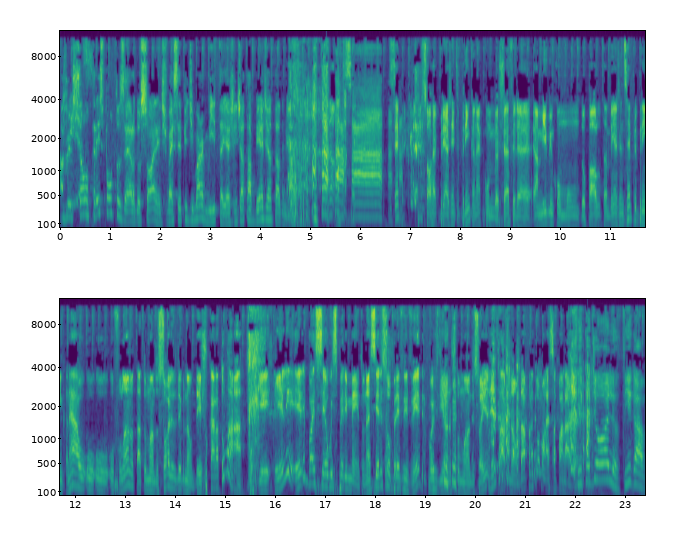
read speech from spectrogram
A versão 3.0 do Soylent vai ser pedir marmita e a gente já tá bem adiantado nisso. Sempre que o pessoal, a gente brinca, né, com o meu chefe, ele é amigo em comum do Paulo também, a gente sempre brinca, né, ah, o, o, o fulano tá tomando sólido, eu digo, não, deixa o cara tomar, porque ele, ele vai ser o experimento, né, se ele sobreviver depois de anos tomando isso aí, a gente sabe, não, dá pra tomar essa parada. Fica de olho, fica,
